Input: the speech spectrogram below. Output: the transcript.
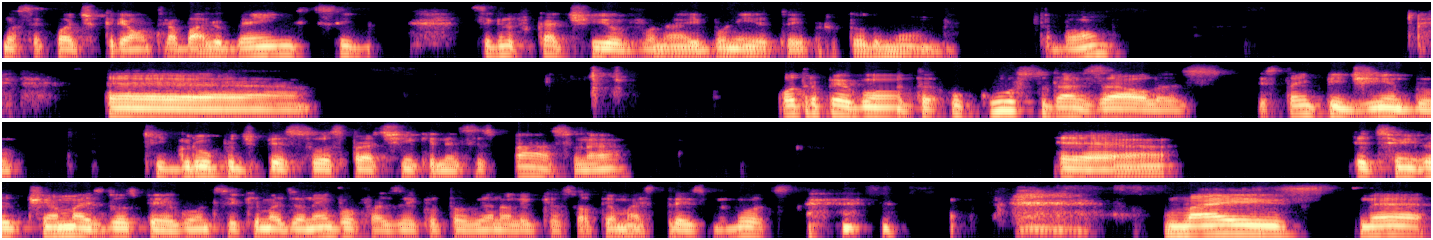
você pode criar um trabalho bem significativo, né, e bonito aí para todo mundo, tá bom? É... Outra pergunta, o custo das aulas está impedindo que grupo de pessoas pratique nesse espaço, né? É... Eu tinha, eu tinha mais duas perguntas aqui, mas eu nem vou fazer, que eu estou vendo ali que eu só tenho mais três minutos. Mas, né,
